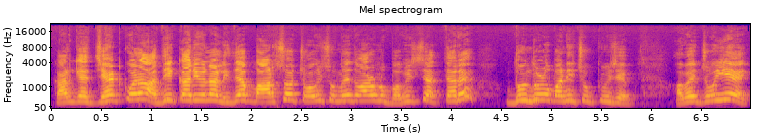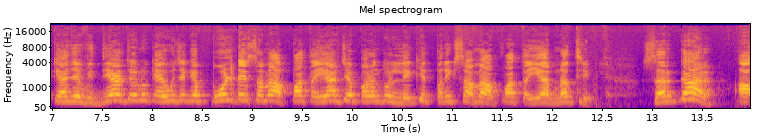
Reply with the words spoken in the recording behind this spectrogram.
કારણ કે જેટકોના અધિકારીઓના લીધે બારસો ચોવીસ ઉમેદવારોનું ભવિષ્ય અત્યારે ધૂંધળું બની ચૂક્યું છે. હવે જોઈએ કે આજે વિદ્યાર્થીઓનું કહેવું છે કે પોલ ટેસ્ટ અમે આપવા તૈયાર છે પરંતુ લેખિત પરીક્ષા અમે આપવા તૈયાર નથી. સરકાર આ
